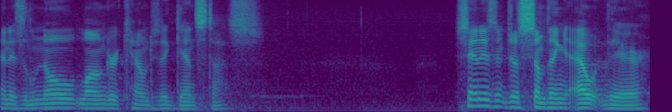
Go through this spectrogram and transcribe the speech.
and is no longer counted against us. Sin isn't just something out there.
